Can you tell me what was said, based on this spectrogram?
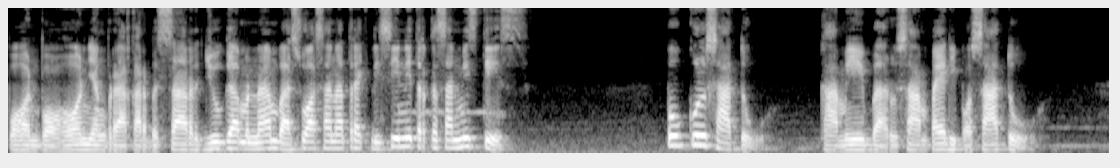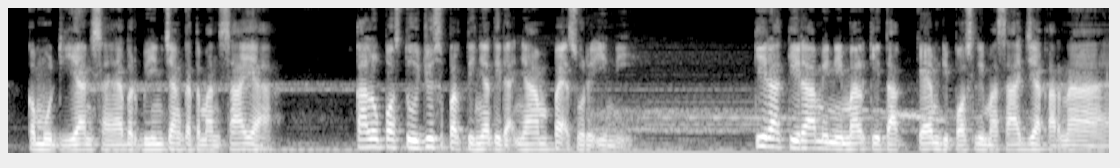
Pohon-pohon yang berakar besar juga menambah suasana trek di sini terkesan mistis. Pukul 1 Kami baru sampai di pos 1 Kemudian saya berbincang ke teman saya. Kalau pos 7 sepertinya tidak nyampe sore ini. Kira-kira minimal kita camp di pos 5 saja Karena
